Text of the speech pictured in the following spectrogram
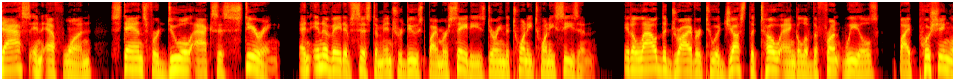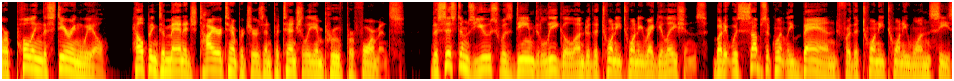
DAS in F1 stands for Dual Axis Steering, an innovative system introduced by Mercedes during the 2020 season. It allowed the driver to adjust the toe angle of the front wheels by pushing or pulling the steering wheel, helping to manage tire temperatures and potentially improve performance. The system's use was deemed legal under the 2020 regulations, but it was subsequently banned for the 2021 season.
